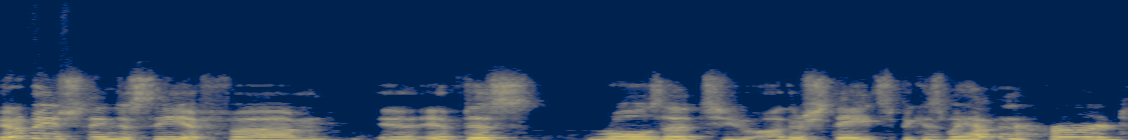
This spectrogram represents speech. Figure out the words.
it'll be interesting to see if um, if this rolls out to other states because we haven't heard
